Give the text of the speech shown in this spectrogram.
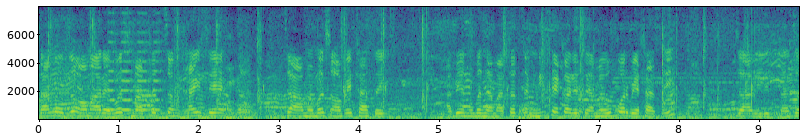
ચાલો, જો અમારે બસમાં સત્સંગ થાય છે. જો અમે બસમાં બેઠા છીએ આ બેનું બધા અમારા સત્સંગ નીચે કરે છે, અમે ઉપર બેઠા છીએ જો આવી રીતના, જો.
